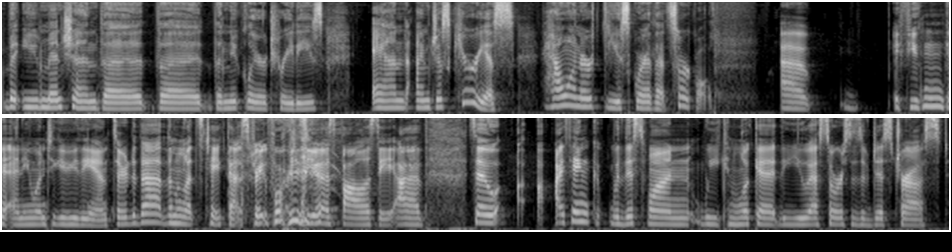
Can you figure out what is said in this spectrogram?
but you mentioned the the the nuclear treaties, and I'm just curious, how on earth do you square that circle? Uh, if you can get anyone to give you the answer to that, then let's take that straightforward as U.S. policy. Uh, so I think with this one, we can look at the U.S. sources of distrust,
